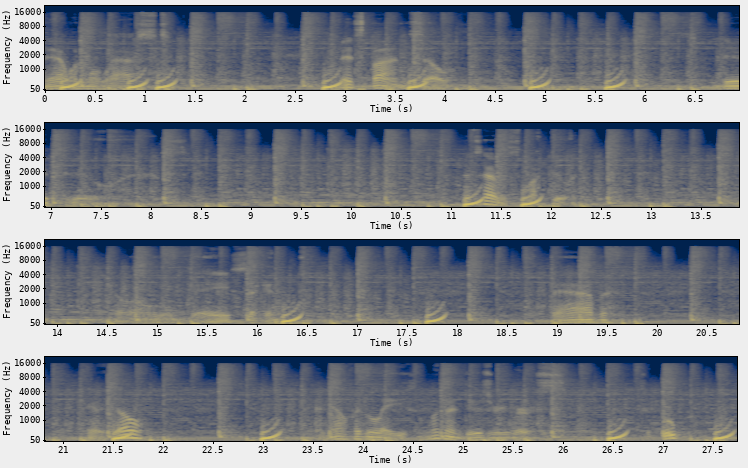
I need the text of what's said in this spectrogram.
Yeah, one won't last. It's fun, so. Do do. Let's have a spot do it. Okay, second. Fab. There we go. And now for the ladies. What we're gonna do is reverse. So boop. Boop.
